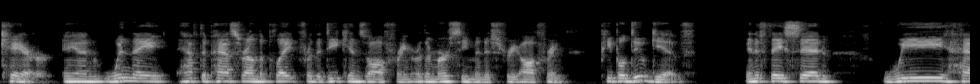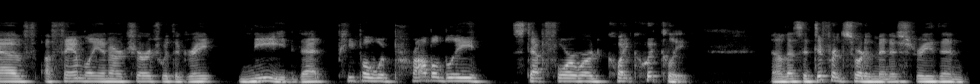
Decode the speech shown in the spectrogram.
care and when they have to pass around the plate for the deacon's offering or the mercy ministry offering people do give. And if they said we have a family in our church with a great need that people would probably step forward quite quickly. Now that's a different sort of ministry than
